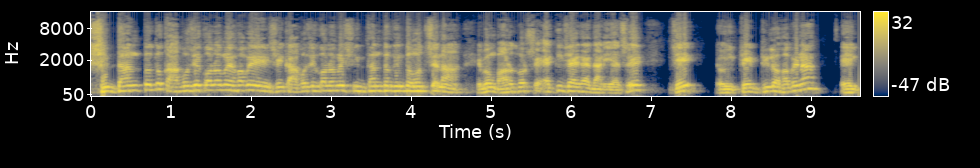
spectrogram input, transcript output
সিদ্ধান্ত তো কাগজে কলমে হবে। সেই কাগজে কলমে সিদ্ধান্ত কিন্তু হচ্ছে না। এবং ভারতবর্ষ একই জায়গায় দাঁড়িয়ে আছে যে ওই ট্রেড ডিলও হবে না। এই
